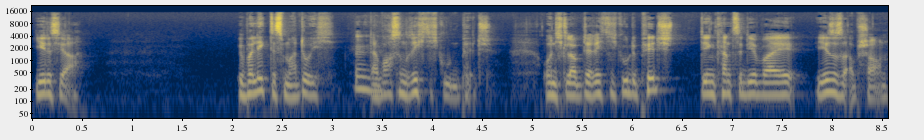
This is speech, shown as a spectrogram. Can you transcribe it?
Jedes Jahr. Überleg das mal durch. Mhm. Da brauchst du einen richtig guten Pitch. Und ich glaube, der richtig gute Pitch, den kannst du dir bei Jesus abschauen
